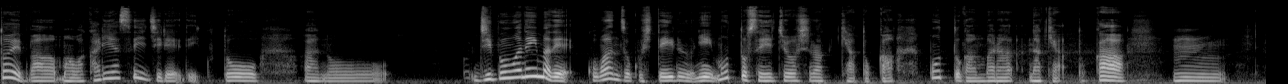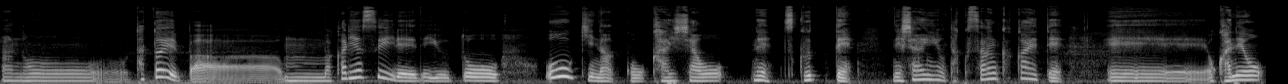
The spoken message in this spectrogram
例えば、まあ、分かりやすい事例でいくとあの自分はね今でこう満足しているのにもっと成長しなきゃとかもっと頑張らなきゃとか、うんあの例えば、うん、分かりやすい例で言うと大きなこう会社をね作って、ね、社員をたくさん抱えて、えー、お金を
